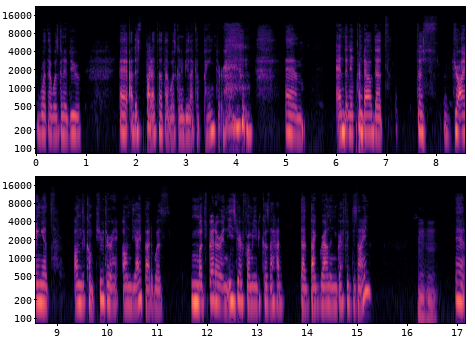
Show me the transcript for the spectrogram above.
what I was going to do. Uh, at the start, I thought I was going to be like a painter. um, and then it turned out that just drawing it on the computer on the iPad was much better and easier for me because I had that background in graphic design. Mm-hmm. Yeah.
